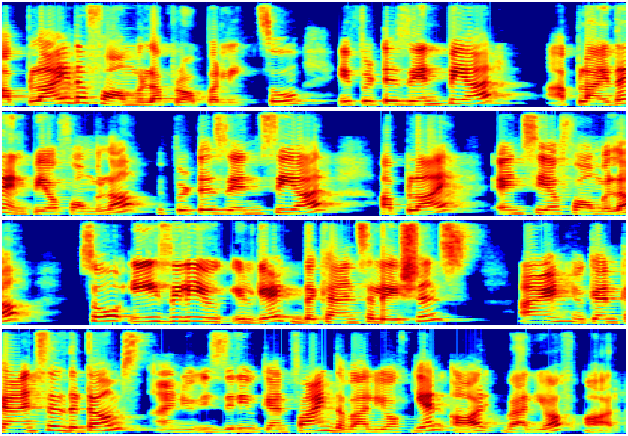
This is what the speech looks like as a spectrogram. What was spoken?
apply the formula properly. So if it is NPR, apply the NPR formula. If it is NCR, apply NCR formula. So easily you, will get the cancellations and you can cancel the terms and you easily you can find the value of N or value of R.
